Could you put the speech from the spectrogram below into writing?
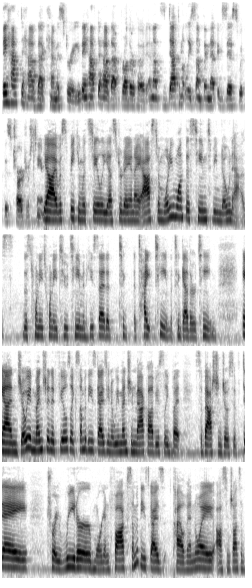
they have to have that chemistry. They have to have that brotherhood. And that's definitely something that exists with this Chargers team. Yeah, I was speaking with Staley yesterday and I asked him, what do you want this team to be known as? This 2022 team, and he said a, t- a tight team, a together team. And Joey had mentioned it feels like some of these guys, you know, we mentioned Mack obviously, but Sebastian Joseph Day, Troy Reeder, Morgan Fox, some of these guys, Kyle Van Noy, Austin Johnson,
